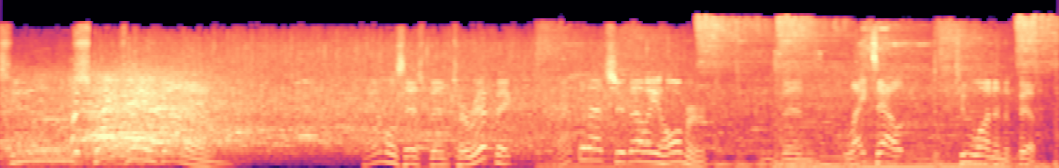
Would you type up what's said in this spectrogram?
Two strike three got him. Has been terrific. After that Cervelli homer, he's been lights out 2-1 in the fifth.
